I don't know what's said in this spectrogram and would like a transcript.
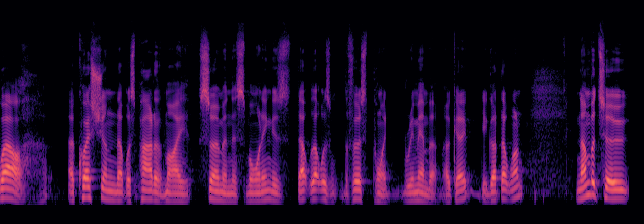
Well, a question that was part of my sermon this morning is that, that was the first point. Remember, okay? You got that one? Number two,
